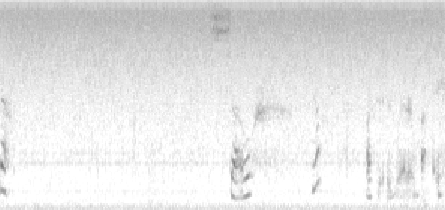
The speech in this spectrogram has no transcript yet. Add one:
yeah. So, yeah. I'll see you later. Bye.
